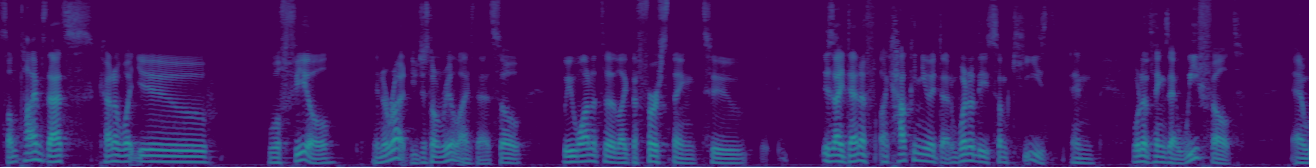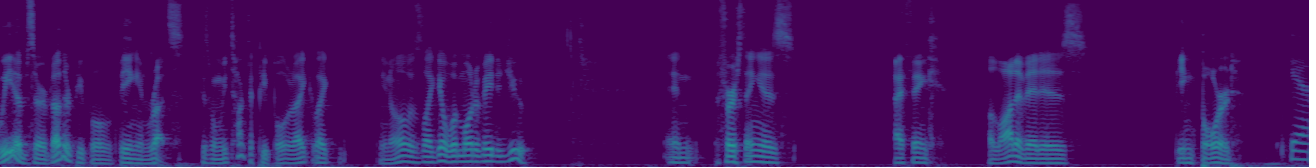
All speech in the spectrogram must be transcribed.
sometimes that's kind of what you will feel in a rut. You just don't realize that. So we wanted to like the first thing to is identify like how can you identify what are these some keys and what are the things that we felt and we observed other people being in ruts because when we talk to people like like you know it was like yo what motivated you and the first thing is i think a lot of it is being bored Yeah.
